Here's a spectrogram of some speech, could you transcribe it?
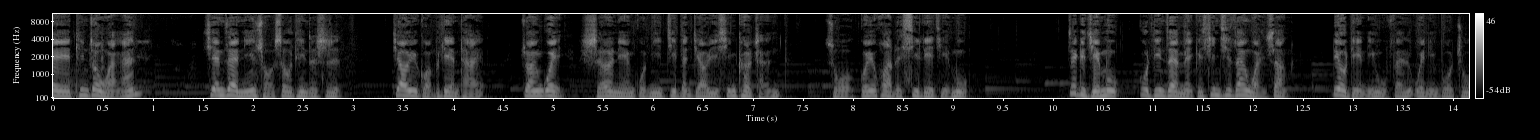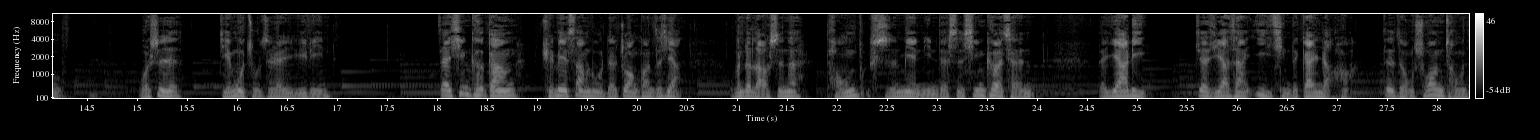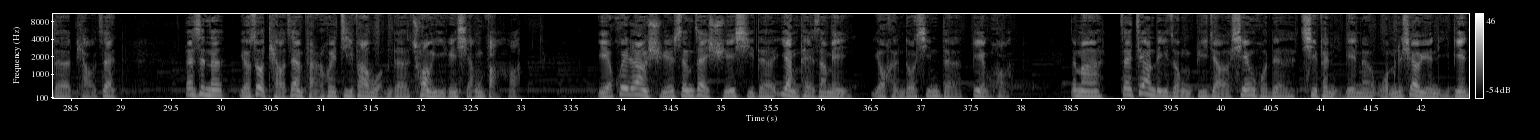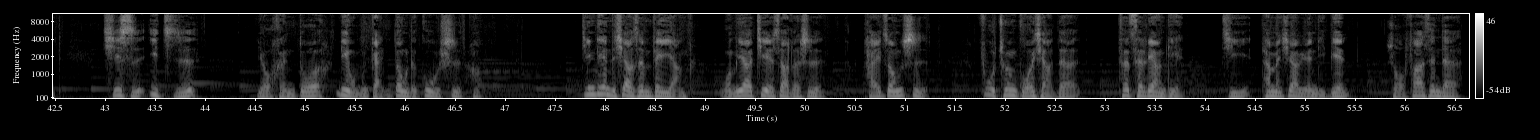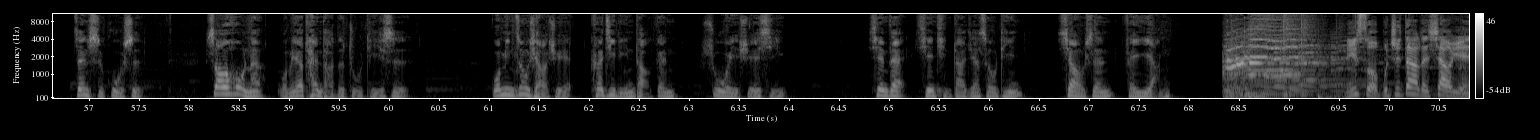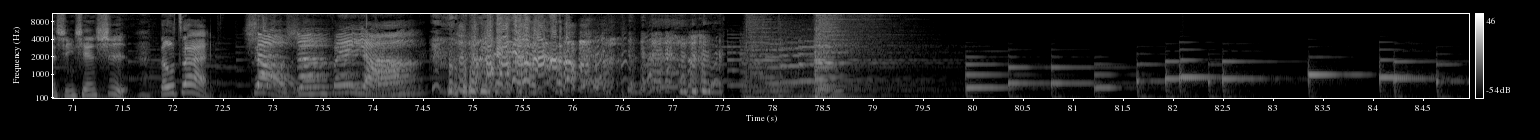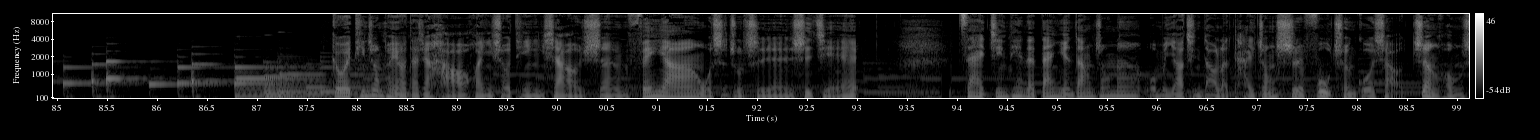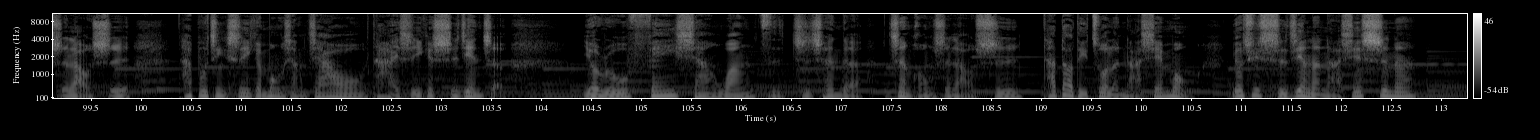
各位听众晚安，现在您所收听的是教育广播电台专为十二年国民基本教育新课程所规划的系列节目。这个节目固定在每个星期三晚上六点零五分为您播出。我是节目主持人于林。在新课纲全面上路的状况之下，我们的老师呢，同时面临的是新课程的压力，再加上疫情的干扰，哈，这种双重的挑战。但是呢，有时候挑战反而会激发我们的创意跟想法哈，也会让学生在学习的样态上面有很多新的变化。那么在这样的一种比较鲜活的气氛里边呢，我们的校园里边其实一直有很多令我们感动的故事哈。今天的笑声飞扬，我们要介绍的是台中市富春国小的特色亮点及他们校园里边所发生的真实故事。稍后呢，我们要探讨的主题是国民中小学科技领导跟数位学习。现在先请大家收听《笑声飞扬》，你所不知道的校园新鲜事都在《笑声飞扬》。各位听众朋友，大家好，欢迎收听《笑声飞扬》，我是主持人世杰。在今天的单元当中呢，我们邀请到了台中市富春国小郑红石老师。他不仅是一个梦想家哦，他还是一个实践者，有如飞翔王子之称的郑红石老师，他到底做了哪些梦，又去实践了哪些事呢？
